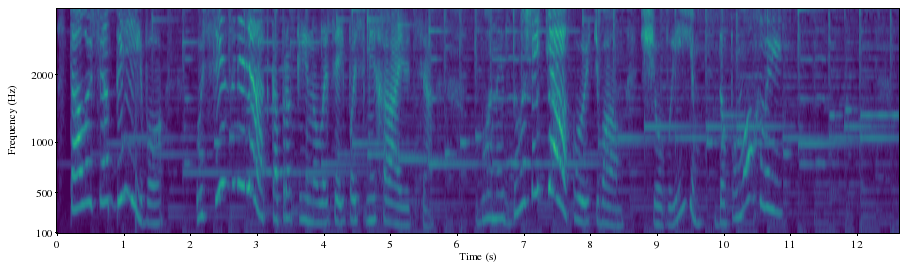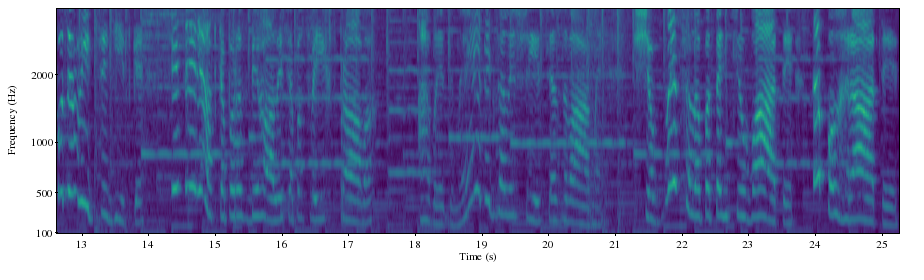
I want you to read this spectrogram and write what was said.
Сталося диво. Усі звірятка прокинулися і посміхаються. Вони дуже дякують вам, що ви їм допомогли. Подивіться, дітки, всі звірятка порозбігалися по своїх справах, а ведмедик залишився з вами, щоб весело потанцювати та пограти.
